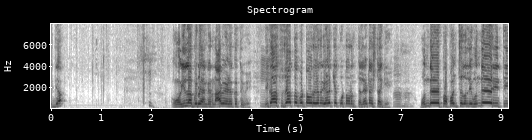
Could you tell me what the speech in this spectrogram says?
ವಿದ್ಯಾ? ಓ ಇಲ್ಲ ಬಿಡಿ ಹಂಗಾರೆ ನಾವೇ ಹೇಳ್ಕತ್ತೀವಿ. ಈಗ ಸುಜಾತ ಭಟ್ ಅವರು ಏನೋ ಹೇಳಿಕೆ ಕೊಟ್ಟವ್ರಂತೆ ಲೇಟೆಸ್ಟ್ ಆಗಿ. ಒಂದೇ ಪ್ರಪಂಚದಲ್ಲಿ ಒಂದೇ ರೀತಿ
